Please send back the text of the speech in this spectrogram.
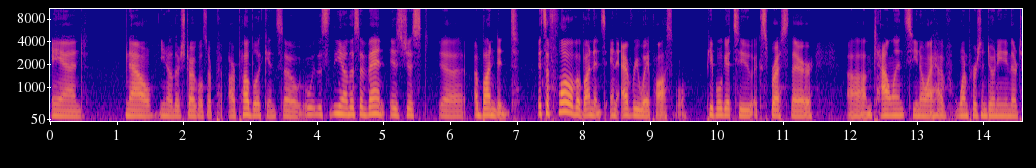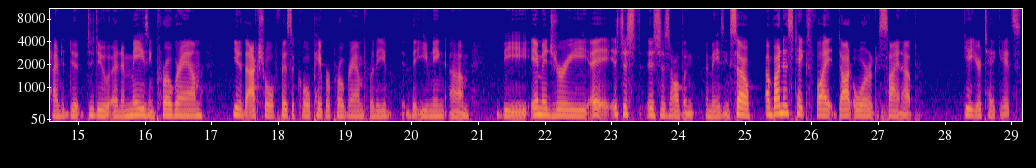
and now you know their struggles are are public, and so this you know this event is just uh, abundant. It's a flow of abundance in every way possible. People get to express their um, talents. You know, I have one person donating their time to do to do an amazing program. You know, the actual physical paper program for the the evening. Um, the imagery, i- it's just it's just all been amazing. So abundancetakesflight.org, sign up, get your tickets,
